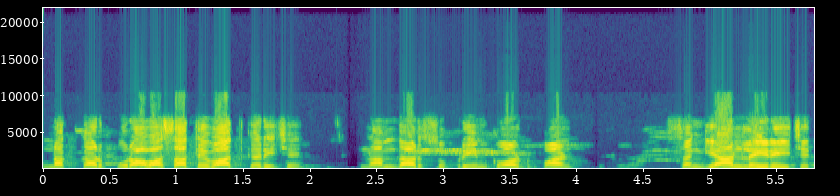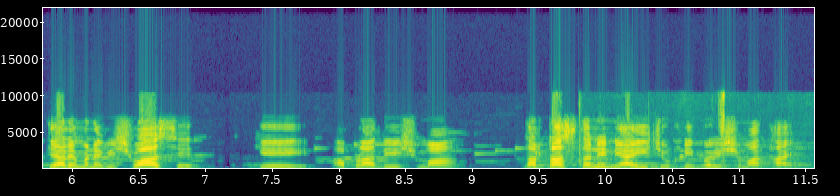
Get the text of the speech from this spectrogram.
નક્કર પુરાવા સાથે વાત કરી છે. નામદાર સુપ્રીમ કોર્ટ પણ સંજ્ઞાન લઈ રહી છે, ત્યારે મને વિશ્વાસ છે કે આપણા દેશમાં તટસ્થ અને ન્યાયી ચૂંટણી ભવિષ્યમાં થાય.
